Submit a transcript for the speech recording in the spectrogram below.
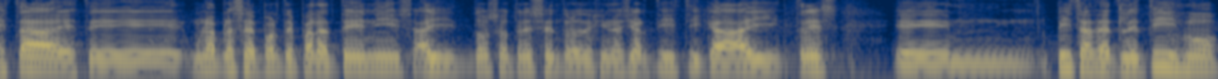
está este, una plaza de deportes para tenis, hay dos o tres centros de gimnasia artística, hay tres em, pistas de atletismo,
